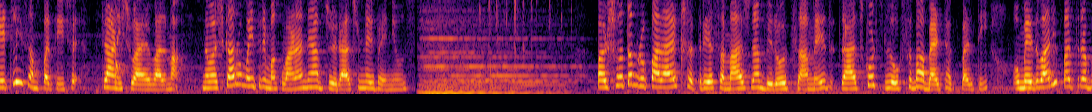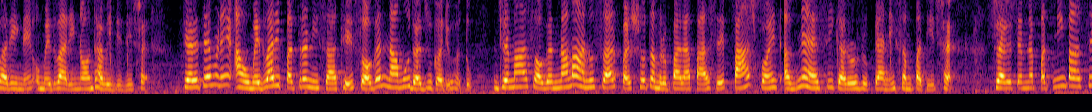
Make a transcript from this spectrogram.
કેટલી સંપત્તિ છે? જાણીશું આ અહેવાલમાં. નમસ્કાર, હું મૈત્રી મકવાણાને આપ જોઈ રહ્યા છો નિર્ભય ન્યૂઝ. પરસોત્તમ રૂપાલાએ ક્ષત્રિય સમાજના વિરોધ સામે રાજકોટ લોકસભા બેઠક પરથી ઉમેદવારી પત્ર ભરીને ઉમેદવારી નોંધાવી દીધી છે. ત્યારે તેમણે આ ઉમેદવારી પત્રની સાથે સોગંદનામું રજૂ કર્યું હતું, જેમાં આ સોગંદનામા અનુસાર પરસોત્તમ રૂપાલા પાસે પાંચ પોઈન્ટ અગ્નેએસી કરોડ રૂપિયાની સંપત્તિ છે, જ્યારે તેમના પત્ની પાસે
